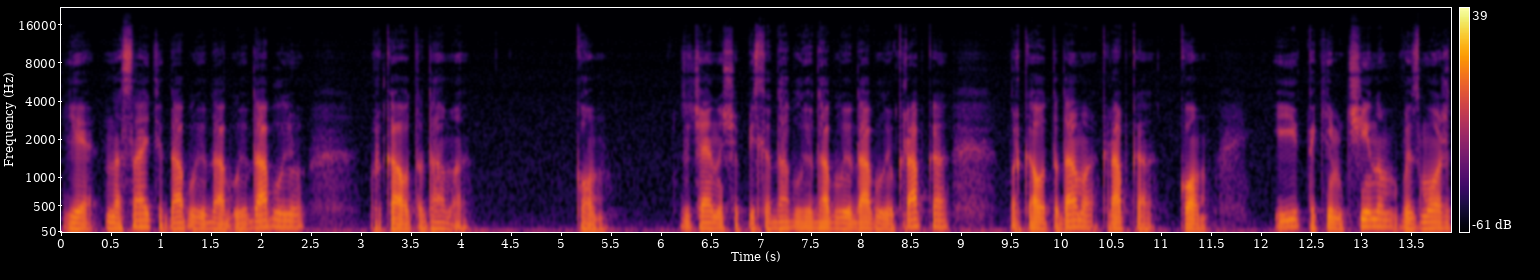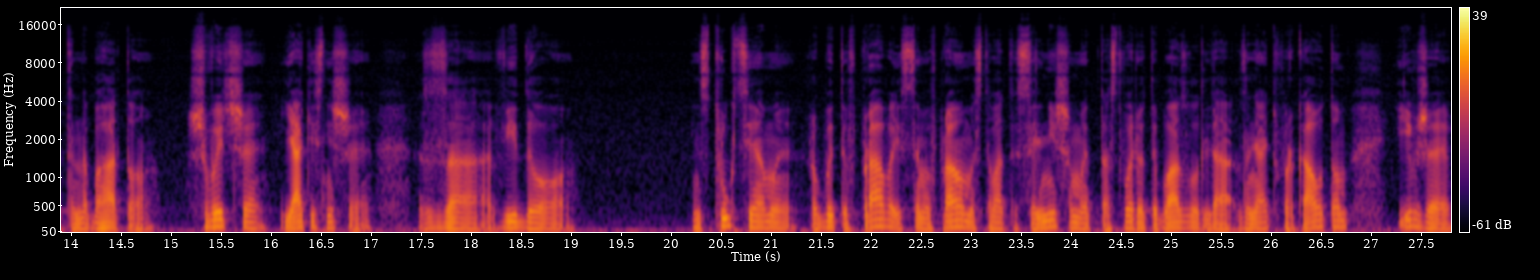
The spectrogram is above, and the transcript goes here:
є на сайті www.workoutodama.com. Звичайно, що після www.workoutodama.com. І таким чином ви зможете набагато швидше, якісніше за відео інструкціями робити вправи і з цими вправами ставати сильнішими та створювати базу для занять воркаутом, і вже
